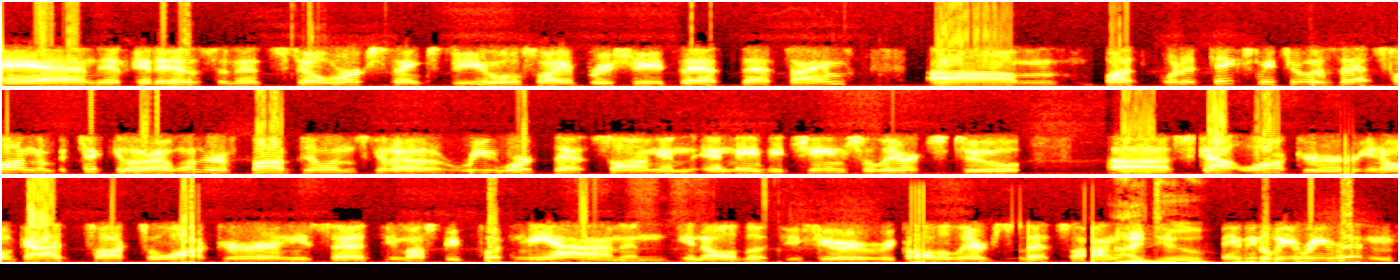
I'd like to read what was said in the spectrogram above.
And it, it is, and it still works thanks to you. So I appreciate that that time. Um, but what it takes me to is that song in particular. I wonder if Bob Dylan's going to rework that song and, and maybe change the lyrics to uh, Scott Walker. You know, God talked to Walker and he said, "You must be putting me on." And you know, the, if you recall the lyrics to that song, I do. Maybe it'll be rewritten.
